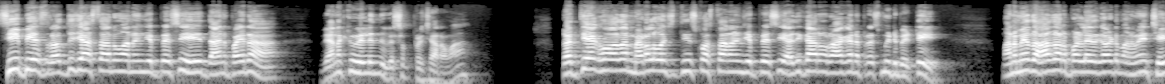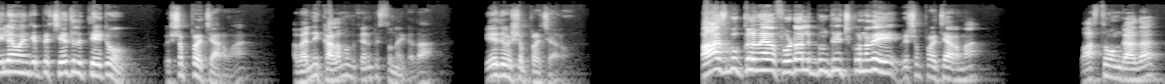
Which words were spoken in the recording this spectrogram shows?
సిపిఎస్ రద్దు చేస్తాను అని చెప్పేసి దానిపైన వెనక్కి వెళ్ళింది విషప్రచారమా ప్రత్యేక హోదా మెడల వచ్చి తీసుకొస్తానని చెప్పేసి అధికారం రాగానే ప్రెస్ మీట్ పెట్టి మన మీద ఆధారపడలేదు కాబట్టి మనం ఏం చేయలేమని చెప్పి చేతులు తీయటం విషప్రచారమా? అవన్నీ కళ్ళ ముందు కనిపిస్తున్నాయి కదా. ఏది విషప్రచారం? పాస్బుక్ల మీద ఫోటోలు ముద్రించుకున్నది విషప్రచారమా? వాస్తవం కాదా?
